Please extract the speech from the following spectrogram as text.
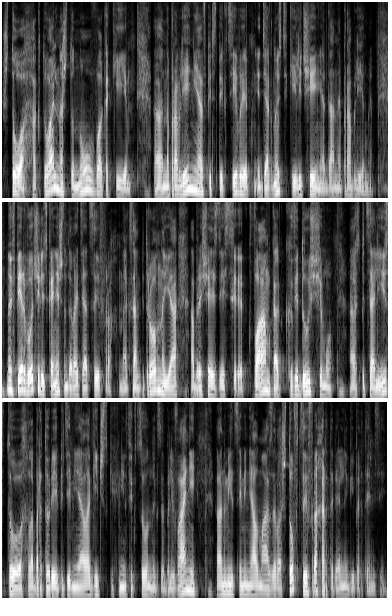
что актуально, что нового, какие э, направления в перспективе перспективы диагностики и лечения данной проблемы. Ну и в первую очередь, конечно, давайте о цифрах. Оксана Петровна, я обращаюсь здесь э, к вам, как к ведущему э, специалисту лаборатории эпидемиологических неинфекционных заболеваний НМИЦ имени Алмазова. Что в цифрах артериальной гипертензии?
